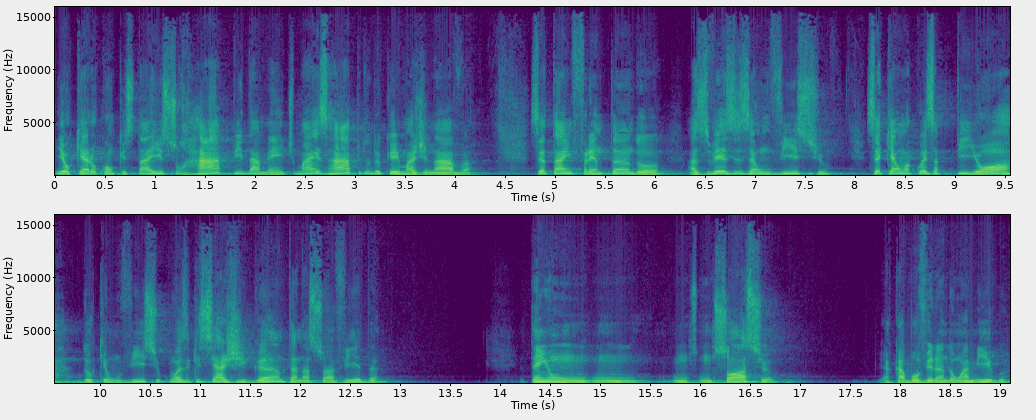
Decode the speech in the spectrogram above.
e eu quero conquistar isso rapidamente, mais rápido do que eu imaginava. Você está enfrentando, às vezes é um vício, você quer uma coisa pior do que um vício, coisa que se agiganta na sua vida. Tem um, um, um, um sócio, acabou virando um amigo,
